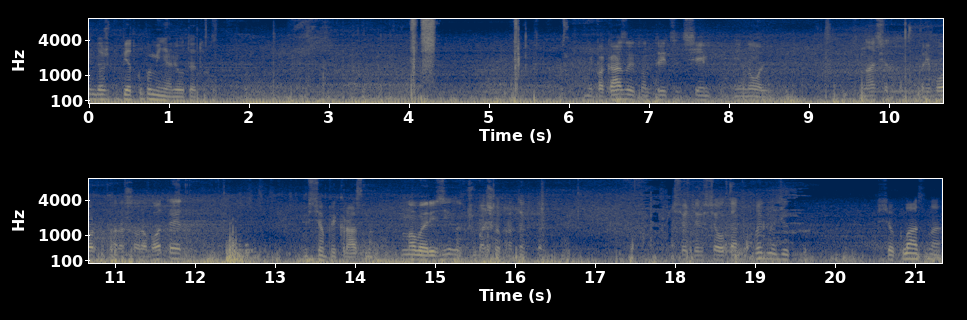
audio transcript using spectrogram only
И даже пипетку поменяли вот эту. Не показывает он 37,0. Значит, прибор хорошо работает. И все прекрасно. Новая резина, большой протектор. Все теперь все вот так выглядит. Все классно.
